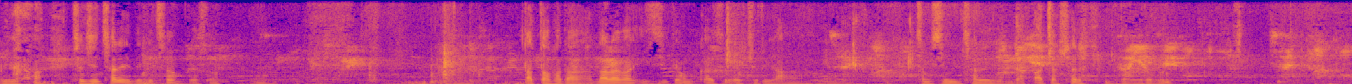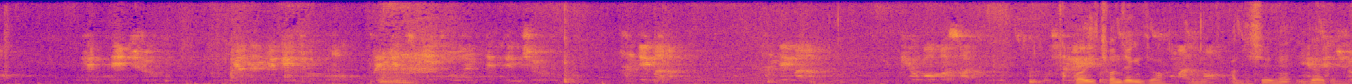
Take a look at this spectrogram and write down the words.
우리가 정신 차려야 되겠죠. 그래서 예. 답답하다. 나라가 이 지경까지 올 줄이야. 예. 정신 차려야 됩니다. 바짝 차려야 됩니다, 여러분. 거의 전쟁이죠. 예, 반드시 이겨야 됩니다.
